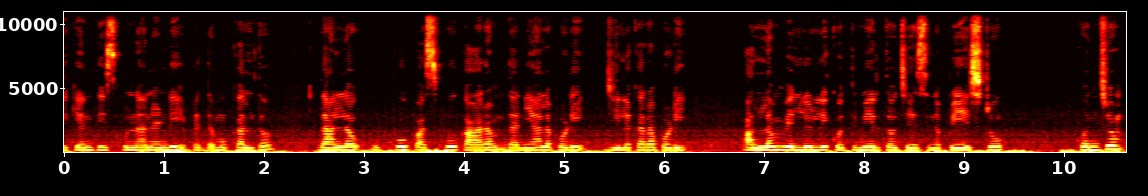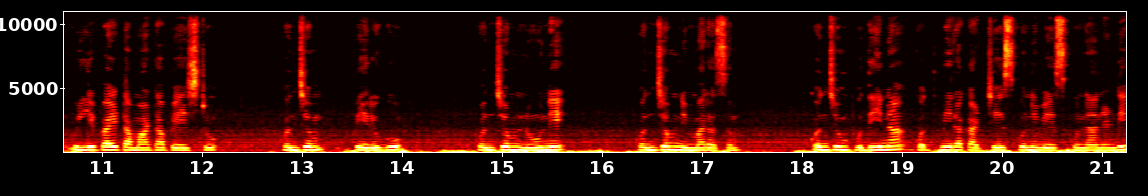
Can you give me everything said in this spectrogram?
చికెన్ తీసుకున్నానండి పెద్ద ముక్కలతో. దానిలో ఉప్పు పసుపు కారం ధనియాల పొడి జీలకర్ర పొడి అల్లం వెల్లుల్లి కొత్తిమీరతో చేసిన పేస్టు కొంచెం ఉల్లిపాయ టమాటా పేస్టు కొంచెం పెరుగు కొంచెం నూనె కొంచెం నిమ్మరసం. కొంచెం పుదీనా కొత్తిమీర కట్ చేసుకుని వేసుకున్నానండి.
